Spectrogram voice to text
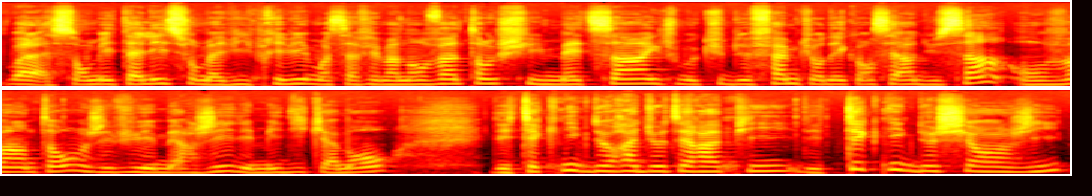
voilà, sans m'étaler sur ma vie privée, moi ça fait maintenant 20 ans que je suis médecin et que je m'occupe de femmes qui ont des cancers du sein. En 20 ans, j'ai vu émerger des médicaments, des techniques de radiothérapie, des techniques de chirurgie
